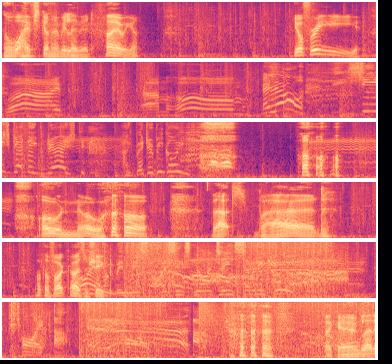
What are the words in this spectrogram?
The wife's gonna be livid. Oh, here we go. You're free! Wife, I'm home. Hello! She's getting dressed. I better be going. Oh no. That's bad. What the fuck? Oh, it's a I sheep. haven't been this high since 1974. High up. Okay, I'm glad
